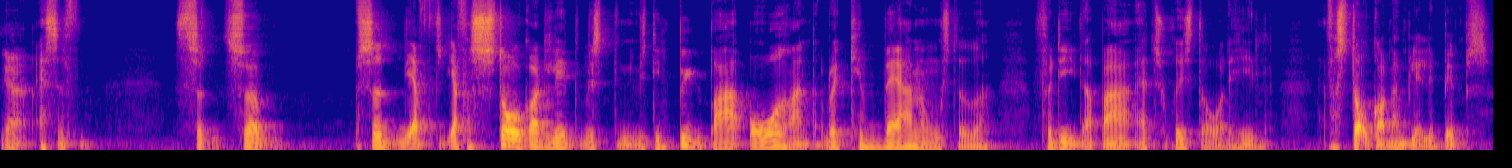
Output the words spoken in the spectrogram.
Ja. Altså, så, så, så jeg, jeg forstår godt lidt, hvis din, hvis din by bare er overrendt, og du ikke kan være nogen steder, fordi der bare er turister over det hele. Jeg forstår godt, man bliver lidt bims.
